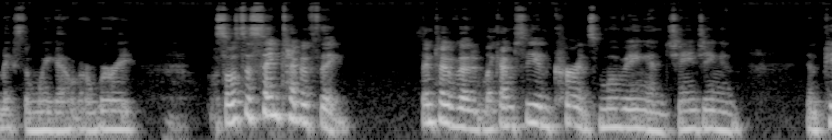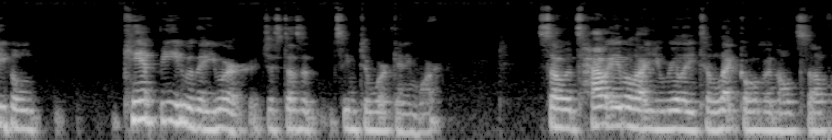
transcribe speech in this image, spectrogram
makes them wig out or worry. Mm-hmm. So it's the same type of thing, same type of energy. Like I'm seeing currents moving and changing, and and people can't be who they were. It just doesn't seem to work anymore. So it's how able are you really to let go of an old self?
